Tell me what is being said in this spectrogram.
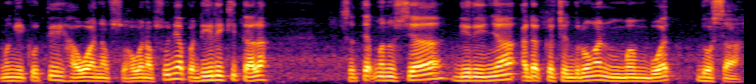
mengikuti hawa nafsu. Hawa nafsu ni apa? Diri kita lah. Setiap manusia dirinya ada kecenderungan membuat dosa.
